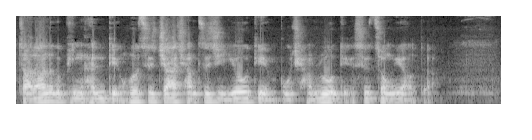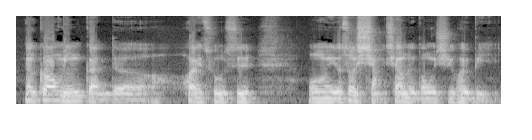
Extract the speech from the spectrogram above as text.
找到那个平衡点，或是加强自己优点，补强弱点是重要的。那高敏感的坏处是。我们有时候想象的东西会比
